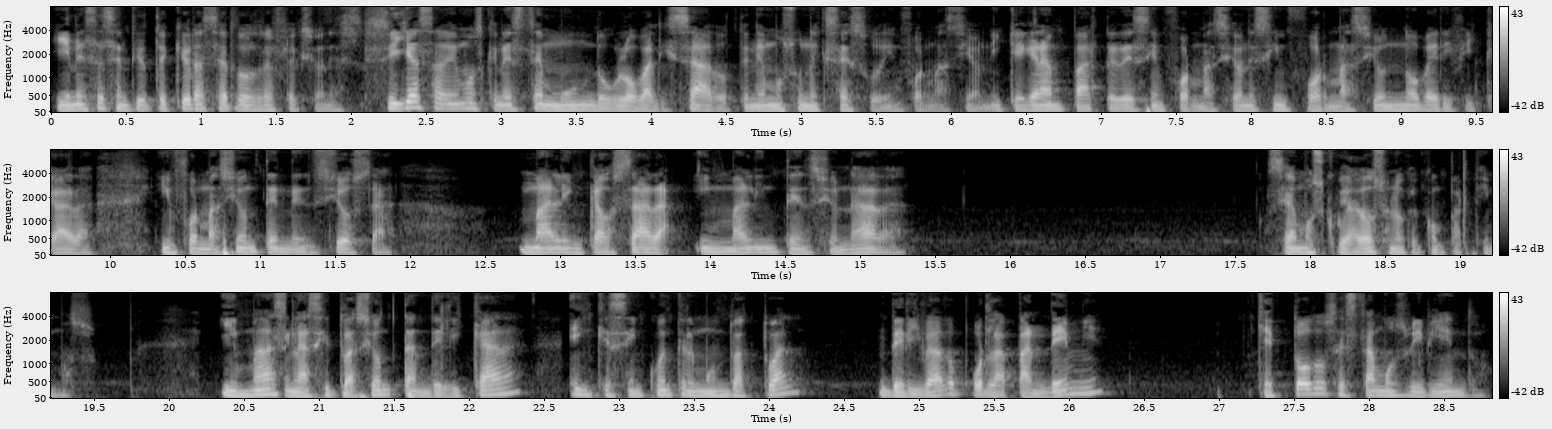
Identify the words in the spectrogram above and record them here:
Y en ese sentido te quiero hacer dos reflexiones. Si ya sabemos que en este mundo globalizado tenemos un exceso de información y que gran parte de esa información es información no verificada, información tendenciosa, mal encausada y mal intencionada, seamos cuidadosos en lo que compartimos y más en la situación tan delicada en que se encuentra el mundo actual, derivado por la pandemia que todos estamos viviendo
